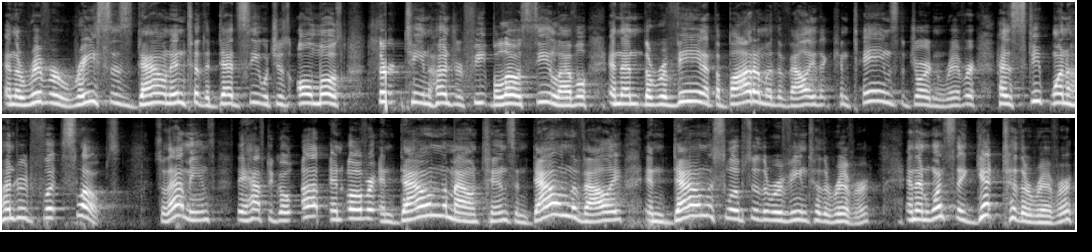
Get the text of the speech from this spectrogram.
and the river races down into the Dead Sea, which is almost 1,300 feet below sea level. And then the ravine at the bottom of the valley that contains the Jordan River has steep 100 foot slopes. So that means they have to go up and over and down the mountains and down the valley and down the slopes of the ravine to the river. And then once they get to the river,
